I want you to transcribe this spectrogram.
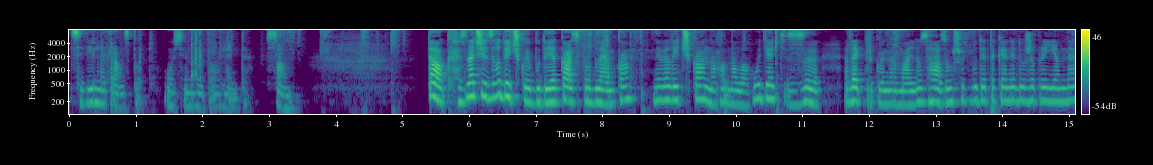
цивільний транспорт. Ось він випав, гляньте. Сам. Так, значить, з водичкою буде якась проблемка невеличка, налагодять. З електрикою нормально, з газом щось буде таке не дуже приємне.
